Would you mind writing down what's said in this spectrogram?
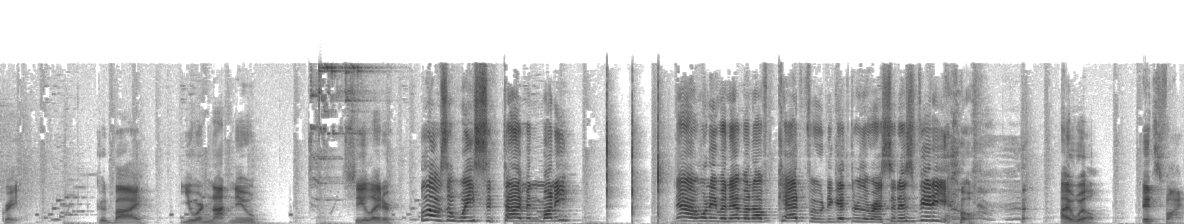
Great. Goodbye. You are not new. See you later. Well, that was a waste of time and money. Now I won't even have enough cat food to get through the rest of this video. I will. It's fine.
